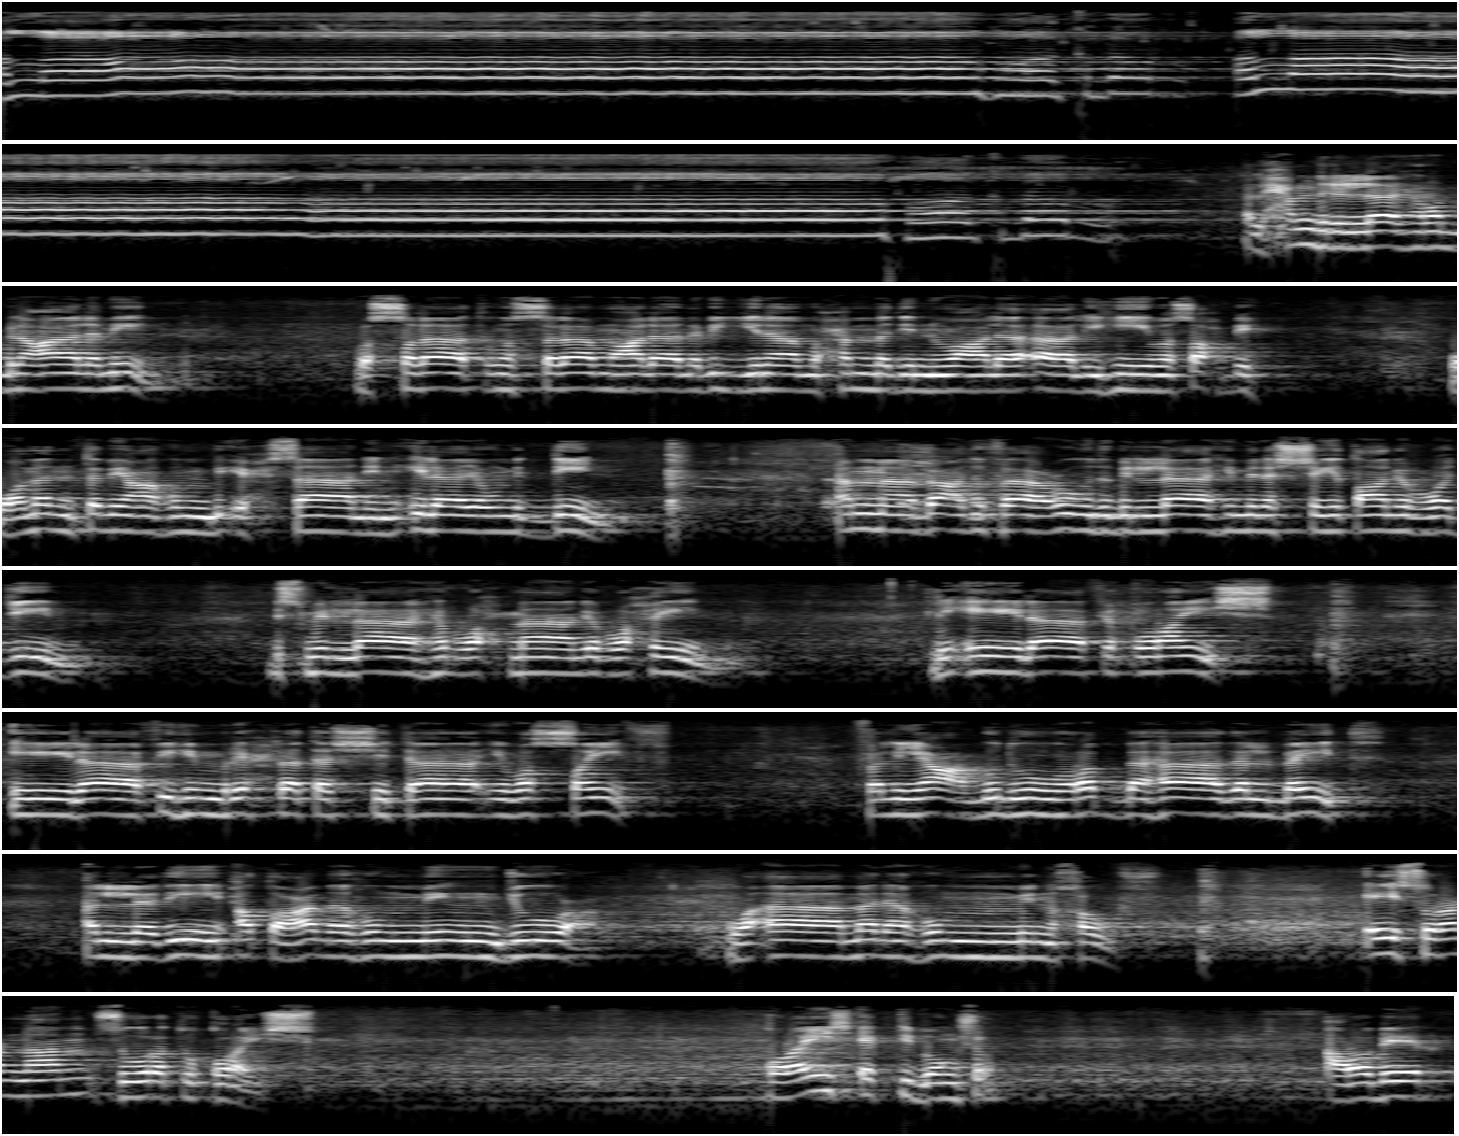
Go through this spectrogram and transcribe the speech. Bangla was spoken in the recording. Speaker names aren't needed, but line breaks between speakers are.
الله أكبر. الله أكبر.
الحمد لله رب العالمين والصلاة والسلام على نبينا محمد وعلى آله وصحبه ومن تبعهم بإحسان إلى يوم الدين. أما بعد فأعوذ بالله من الشيطان الرجيم. بسم الله الرحمن الرحيم لإيلاف قريش إيلافهم رحلة الشتاء والصيف فليعبدوا رب هذا البيت الذي أطعمهم من جوع وآمنهم من خوف এই সুরার নাম সুরত কোরাইশ কোরাইশ একটি বংশ আরবের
